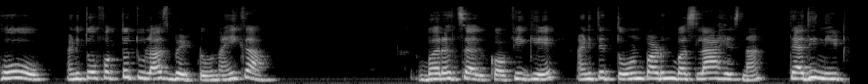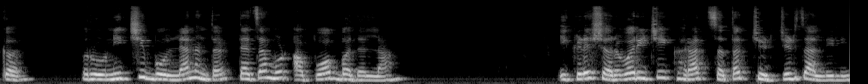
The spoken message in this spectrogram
हो आणि तो फक्त तुलाच भेटतो नाही का? बरं चल कॉफी घे आणि ते तोंड पाडून बसला आहेस ना ते आधी नीट कर. रोनितशी बोलल्यानंतर त्याचा मूड आपोआप बदलला. इकडे शर्वरीची घरात सतत चिडचिड चाललेली.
